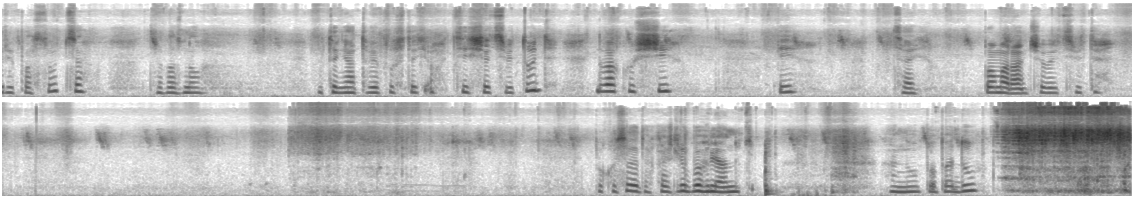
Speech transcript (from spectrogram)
Курі пасуться. Треба знову утенят випустити. О, ці ще цвітуть два кущі. І цей помаранчевий цвіте. Покусила, так аж любо глянуть. А ну, попаду. Ой,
